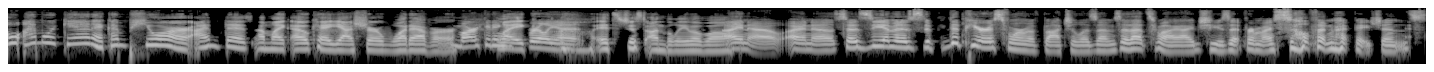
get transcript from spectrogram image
oh, I'm organic, I'm pure, I'm this. I'm like, okay, yeah, sure, whatever. Marketing like, is brilliant. It's just unbelievable. I know, I know. So Xeomin is the, the purest form of botulism, so that's why I choose it for myself and my patients.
